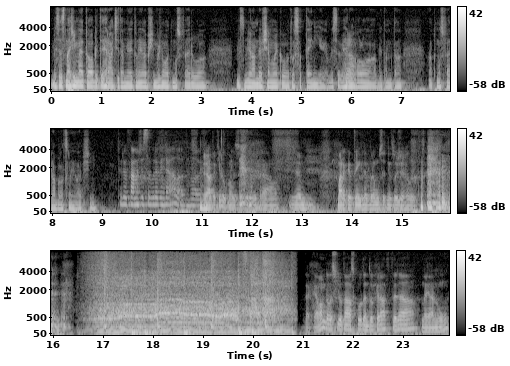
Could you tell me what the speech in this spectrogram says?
my se snažíme to, aby ty hráči tam měli tu nejlepší možnou atmosféru a myslím, že nám jde všemu jako o to satejný, aby se vyhrávalo a aby tam ta atmosféra byla co nejlepší. Tak doufáme, že se bude vyhrávat. hlavně. Já taky doufám, že se bude vyhrávat, že marketing nebude muset něco žehlit. tak já mám další otázku, tentokrát teda na Janu.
